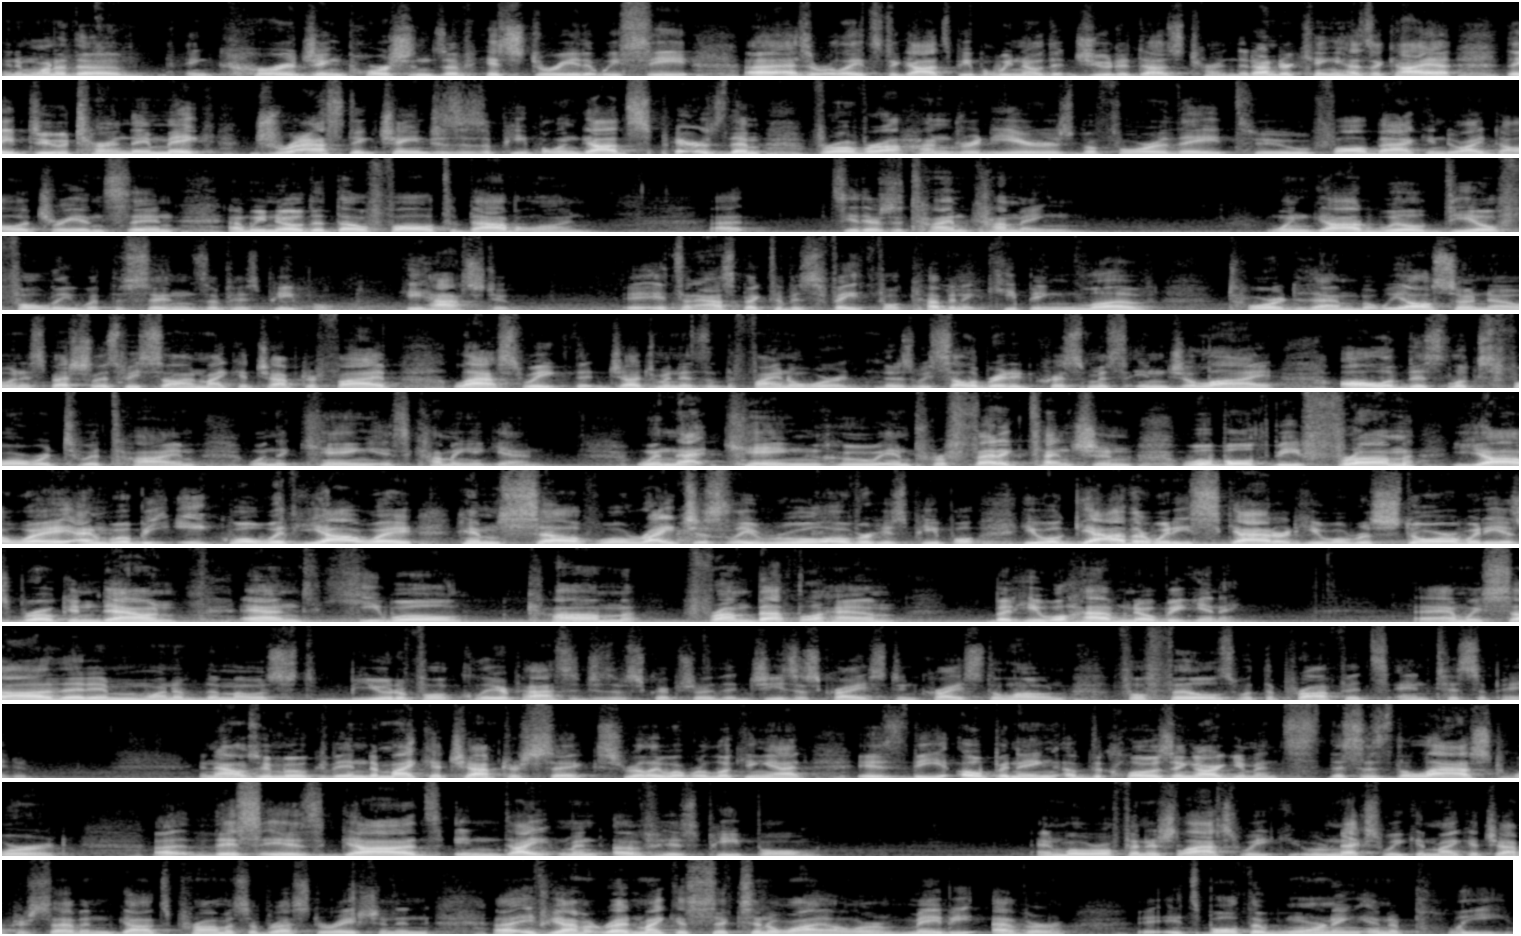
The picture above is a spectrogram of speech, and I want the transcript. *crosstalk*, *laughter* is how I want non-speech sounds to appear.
And in one of the encouraging portions of history that we see uh, as it relates to God's people, we know that Judah does turn, that under King Hezekiah, they do turn. They make drastic changes as a people, and God *laughs* spares them for over a hundred years before they too fall back into idolatry and sin, and we know that they'll fall to Babylon. Uh, see, there's a time coming when God will deal fully with the sins of his people. He has to. It's an aspect of his faithful covenant keeping love toward them. But we also know, and especially as we saw in Micah chapter 5 last week, that judgment isn't the final word. As we celebrated Christmas in July, all of this looks forward to a time when the king is coming again. When that king, who in prophetic tension will both be from Yahweh and will be equal with Yahweh himself, will righteously rule over his people. He will gather what he scattered, he will restore what he has broken down, and he will come from Bethlehem but he will have no beginning. And we saw that in one of the most beautiful, clear passages of Scripture that Jesus Christ and Christ alone fulfills what the prophets anticipated. And now, as we move into Micah chapter 6, really what we're looking at is the opening of the closing arguments. This is the last word. Uh, this is God's indictment of his people and what we'll finish last week, or next week in Micah chapter 7, God's promise of restoration. And uh, if you haven't read Micah 6 in a while, or maybe ever, it's both a warning and a plea.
